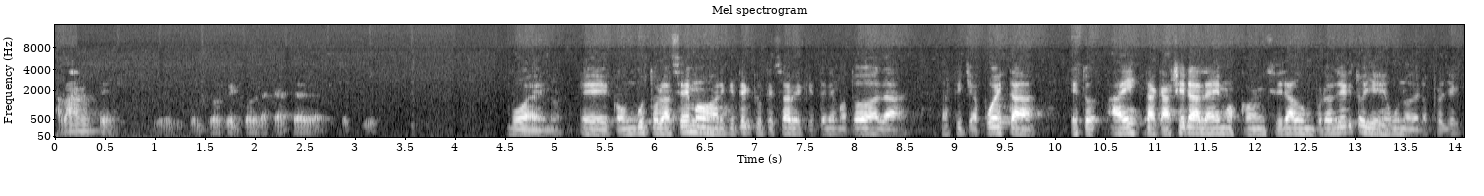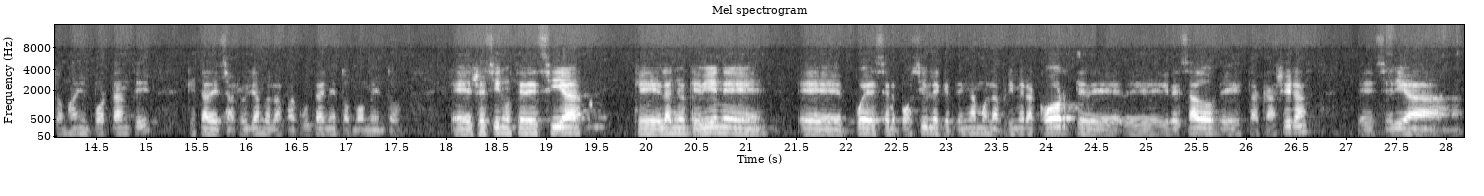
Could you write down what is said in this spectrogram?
avance del, proyecto de la Casa de Arquitectura. Bueno, eh, con gusto lo hacemos, arquitecto, usted sabe que tenemos toda la, ficha puesta, esto, a esta carrera la hemos considerado un proyecto y es uno de los proyectos más importantes que está desarrollando la facultad en estos momentos. Eh, recién usted decía que el año que viene eh, puede ser posible que tengamos la primera corte de, egresados de esta carrera. sería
